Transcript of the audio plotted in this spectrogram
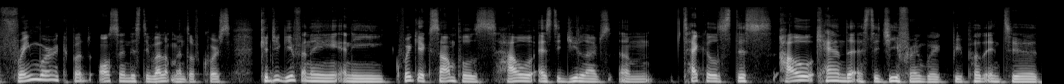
framework, but also in this development. Of course, could you give any any quick examples how SDG Labs um, tackles this how can the sdg framework be put into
